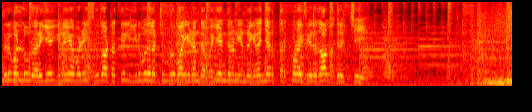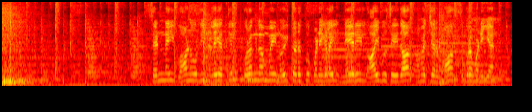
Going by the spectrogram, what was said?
திருவள்ளூர் அருகே இணையவழி சூதாட்டத்தில் இருபது லட்சம் ரூபாய் இழந்த மகேந்திரன் என்ற இளைஞர் தற்கொலை செய்ததால் அதிர்ச்சி. சென்னை வானூர்தி நிலையத்தில் குரங்கம்மை நோய் தடுப்பு பணிகளை நேரில் ஆய்வு செய்தார் அமைச்சர் மா. சுப்பிரமணியன்.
